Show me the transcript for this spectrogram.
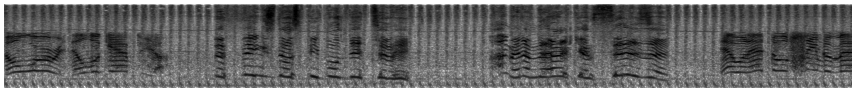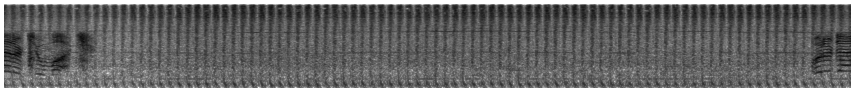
Don't worry. They'll look after you. The things those people did to me. I'm an American citizen. Yeah, well, that don't seem to matter too much. Put her down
